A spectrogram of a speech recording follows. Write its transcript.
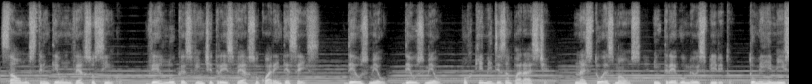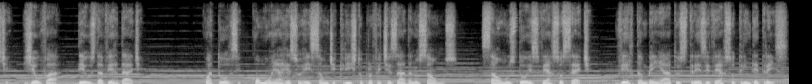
Salmos 31 verso 5. Ver Lucas 23 verso 46. Deus meu, Deus meu, por que me desamparaste? Nas tuas mãos, entrego o meu espírito, tu me remiste, Jeová, Deus da verdade. 14. Como é a ressurreição de Cristo profetizada nos Salmos? Salmos 2 verso 7. Ver também Atos 13 verso 33.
